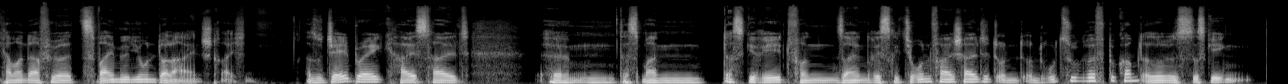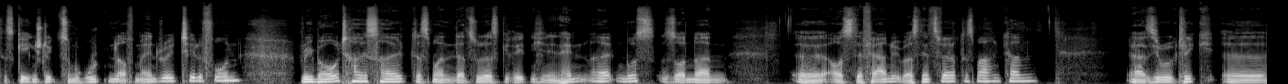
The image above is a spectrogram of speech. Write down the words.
kann man dafür zwei Millionen Dollar einstreichen. Also Jailbreak heißt halt, ähm, dass man das Gerät von seinen Restriktionen freischaltet und, und Root-Zugriff bekommt. Also das ist das, Gegen, das Gegenstück zum Routen auf dem Android-Telefon. Remote heißt halt, dass man dazu das Gerät nicht in den Händen halten muss, sondern äh, aus der Ferne übers Netzwerk das machen kann. Ja, Zero-Click äh,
